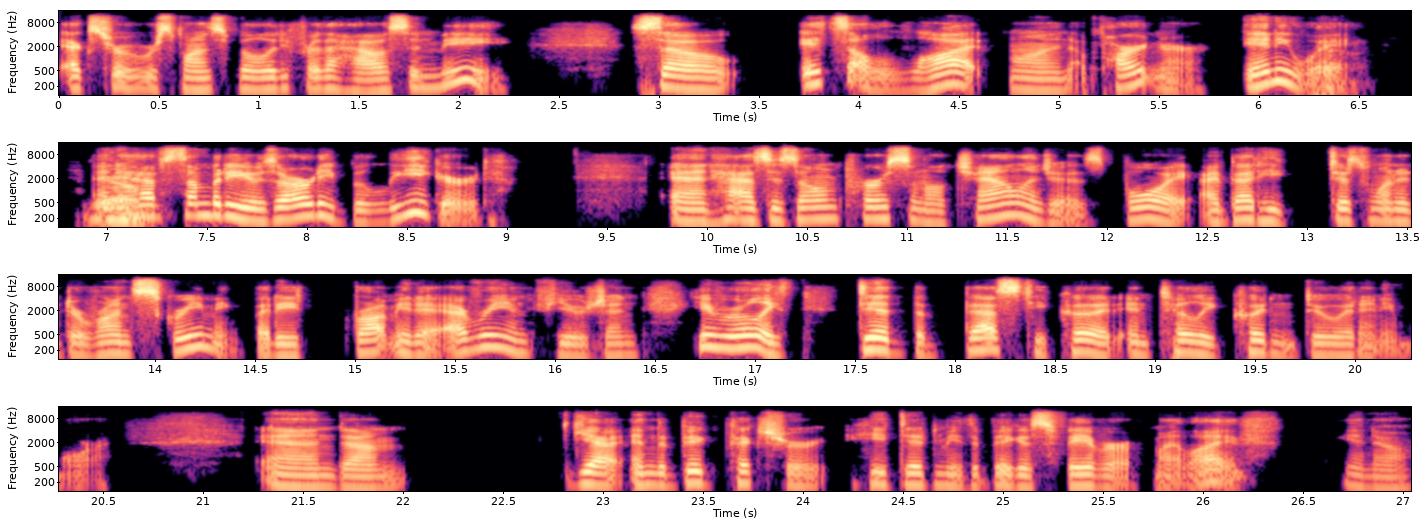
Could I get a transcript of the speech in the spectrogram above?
extra responsibility for the house and me. So it's a lot on a partner anyway. Yeah and to have somebody who's already beleaguered and has his own personal challenges boy i bet he just wanted to run screaming but he brought me to every infusion. He really did the best he could until he couldn't do it anymore. And um, yeah in the big picture he did me the biggest favor of my life you know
